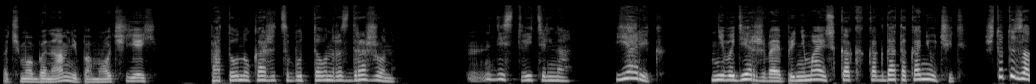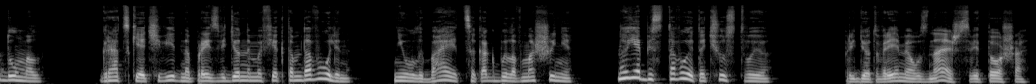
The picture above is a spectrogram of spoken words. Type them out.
Почему бы нам не помочь ей? По тону кажется, будто он раздражен. «Действительно. Ярик». Не выдерживая, принимаюсь, как когда-то конючить. «Что ты задумал?» Градский, очевидно, произведенным эффектом доволен. Не улыбается, как было в машине. Но я без того это чувствую. Придет время, узнаешь, святоша.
